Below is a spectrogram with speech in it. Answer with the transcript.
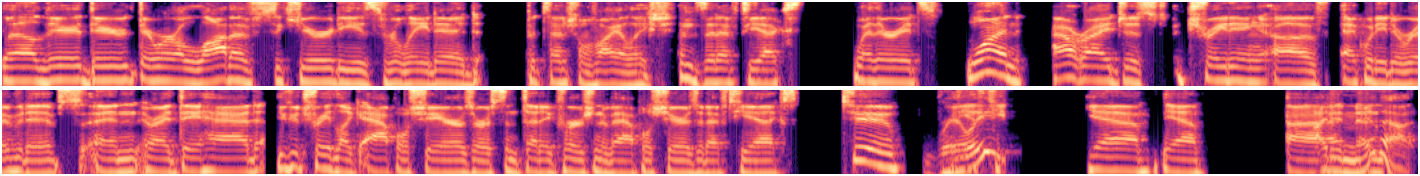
Well, there there there were a lot of securities related potential violations at FTX, whether it's one outright just trading of equity derivatives and right they had you could trade like Apple shares or a synthetic version of Apple shares at FTX. Two, Really? FT yeah, yeah. Uh, I didn't know and that.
